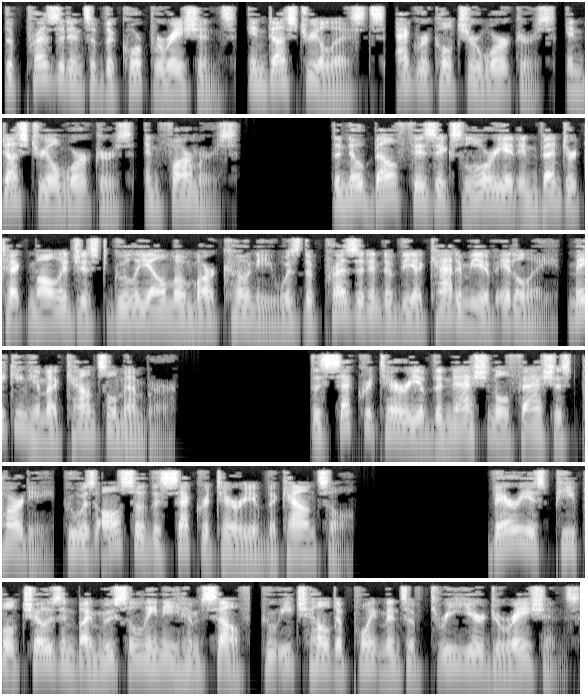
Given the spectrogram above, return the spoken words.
The presidents of the corporations, industrialists, agriculture workers, industrial workers, and farmers. The Nobel Physics laureate inventor-technologist Guglielmo Marconi was the president of the Academy of Italy, making him a council member. The secretary of the National Fascist Party, who was also the secretary of the council. Various people chosen by Mussolini himself, who each held appointments of three-year durations.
